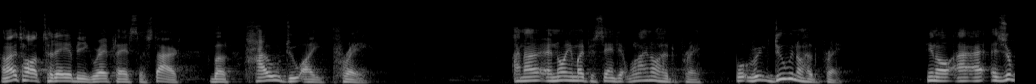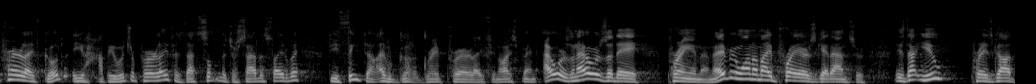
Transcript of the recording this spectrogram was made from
And I thought today would be a great place to start about how do I pray? And I, I know you might be saying, well, I know how to pray. But really, do we know how to pray? You know, is your prayer life good? Are you happy with your prayer life? Is that something that you're satisfied with? Do you think that I've got a great prayer life? You know, I spend hours and hours a day praying, and every one of my prayers get answered. Is that you? Praise God.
